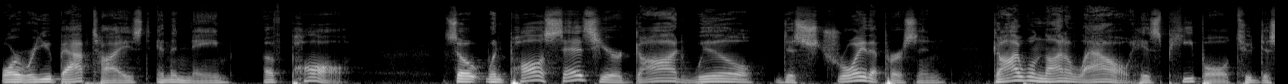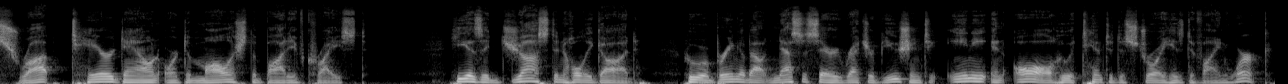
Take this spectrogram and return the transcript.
Or were you baptized in the name of Paul? So when Paul says here, God will destroy that person, God will not allow his people to disrupt, tear down, or demolish the body of Christ. He is a just and holy God who will bring about necessary retribution to any and all who attempt to destroy his divine work.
